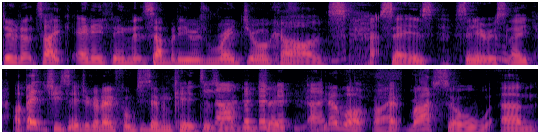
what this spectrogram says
do not take anything that somebody who's read your cards says seriously. I bet she said you're going to have forty seven kids or No. something, didn't she? No. You know what, right? Russell, um,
